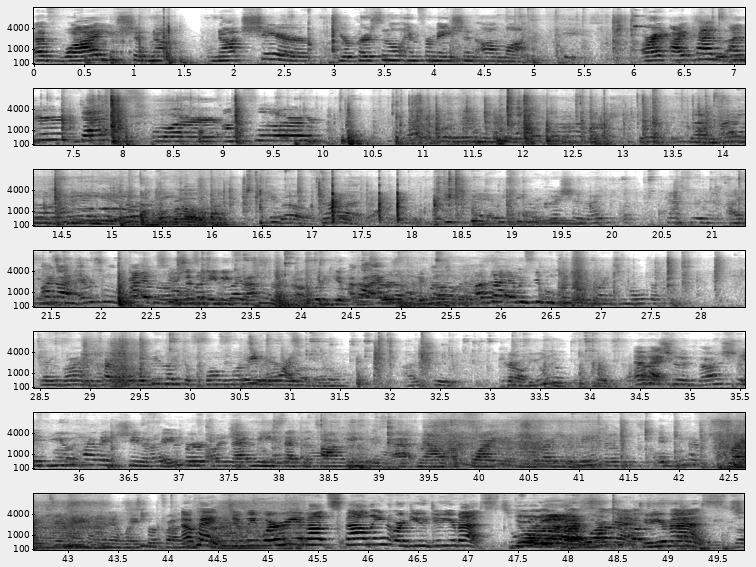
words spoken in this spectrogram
of why you should not not share your personal information online. All right, iPads under desks or on the floor. Got every single. I got every It's single. just gonna be faster now. Can you get I got every single question. I got every single question right. Like Brian, maybe like the fourth one. I should. Carol, you do. Okay. Should. Should. If you have a sheet of paper, that means that the talking is at now a quiet. If you have write your name and then wait for fun. Okay, do we worry about spelling or do you do your best? Do our best. Do your best.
